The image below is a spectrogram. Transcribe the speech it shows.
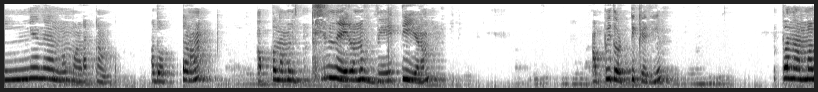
ഇങ്ങനെ ഒന്ന് മടക്കണം അതൊട്ടണം. അപ്പം നമ്മൾ ഇച്ചിരി നേരം ഒന്ന് വെയിറ്റ് ചെയ്യണം. അപ്പം ഇത് ഒട്ടിക്കരിയും ഇപ്പം നമ്മൾ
